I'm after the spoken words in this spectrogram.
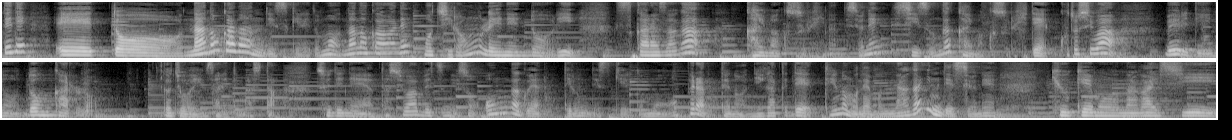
でねえー、っと7日なんですけれども7日はねもちろん例年通りスカラ座が開幕する日なんですよね。シーズンが開幕する日で今年はヴェルディの「ドン・カルロ」が上演されてました。それでね私は別にその音楽やってるんですけれどもオペラっていうのは苦手でっていうのもねもう長いんですよね。休憩も長いし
